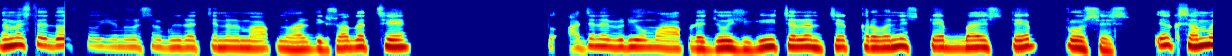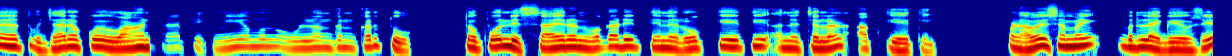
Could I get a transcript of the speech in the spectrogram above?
નમસ્તે દોસ્તો, યુનિવર્સલ ગુજરાત ચેનલમાં આપનું હાર્દિક સ્વાગત છે. તો આજના વિડીયોમાં આપણે જોઈશું વી ચલણ ચેક કરવાની સ્ટેપ બાય સ્ટેપ પ્રોસેસ એક સમય હતો જ્યારે કોઈ વાહન ટ્રાફિક નિયમોનું ઉલ્લંઘન કરતું તો પોલીસ સાયરન વગાડી તેને રોકતી હતી અને ચલણ આપતી હતી. પણ હવે સમય બદલાઈ ગયો છે.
